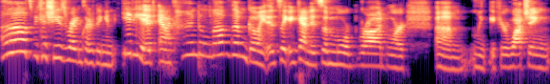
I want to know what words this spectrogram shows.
Oh, it's because she's writing Claire's being an idiot, and I kind of love them going. It's like again, it's a more broad, more um, like if you're watching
